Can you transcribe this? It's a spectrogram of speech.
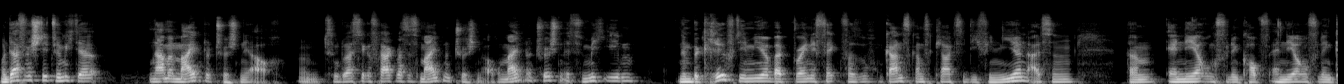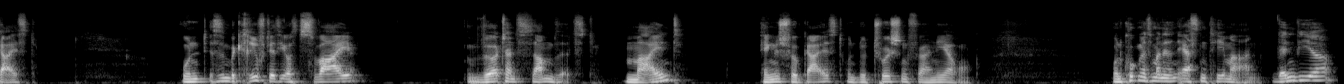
Und dafür steht für mich der Name Mind Nutrition ja auch. Und so, du hast ja gefragt, was ist Mind Nutrition auch? Und Mind Nutrition ist für mich eben ein Begriff, den wir bei Brain Effect versuchen ganz, ganz klar zu definieren als eine ähm, Ernährung für den Kopf, Ernährung für den Geist. Und es ist ein Begriff, der sich aus zwei Wörtern zusammensetzt. Mind, Englisch für Geist und Nutrition für Ernährung. Und gucken uns mal das ersten Thema an. Wenn wir,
